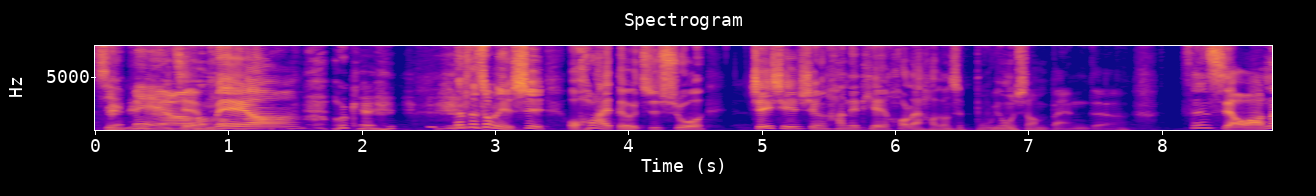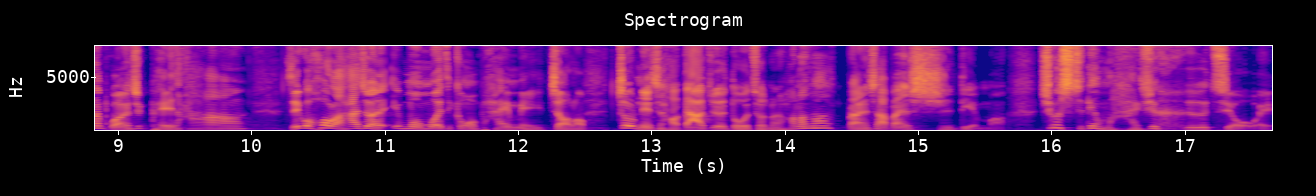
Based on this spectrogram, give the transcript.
姐妹啊，姐妹啊，OK，但是重点是我后来得知说，J 先生他那天后来好像是不用上班的。三小啊，那果然去陪他啊。结果后来他就一默默一直跟我拍美照，然后重点是好，大家觉得多久呢？然后他说本来下班十点嘛，结果十点我们还去喝酒哎、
